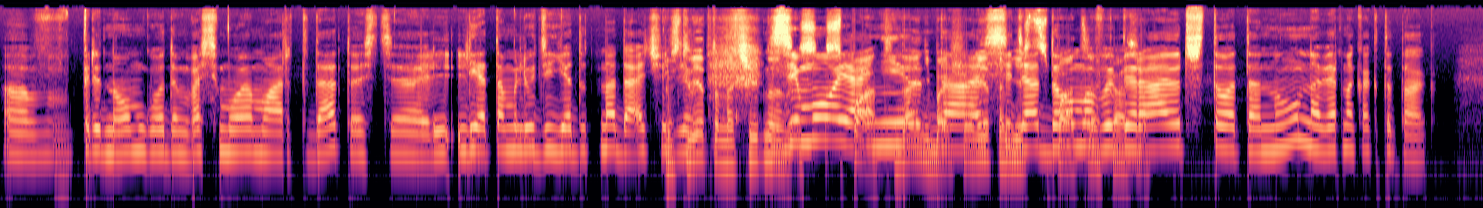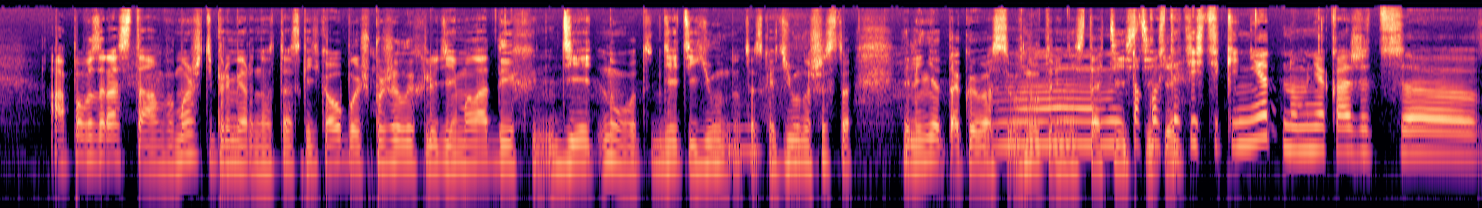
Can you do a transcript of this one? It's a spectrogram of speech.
перед Новым годом, 8 марта, да, то есть летом люди едут на дачу. То есть летом, очевидно, Зимой спад, они да, да, сидят дома, выбирают что-то. Ну, наверное, как-то так. А по возрастам вы можете примерно, так сказать, кого больше пожилых людей, молодых, дети, ну вот дети, юно, так сказать, юношество, или нет такой у вас внутренней статистики? Такой статистики нет, но мне кажется,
